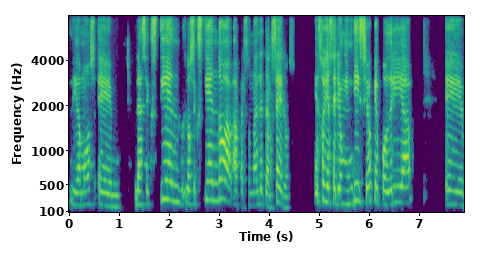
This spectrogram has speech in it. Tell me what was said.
digamos, las extiendo, los extiendo a personal de terceros? Eso ya sería un indicio que podría eh,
